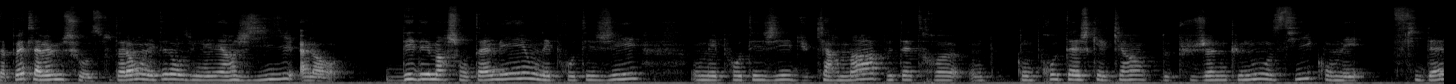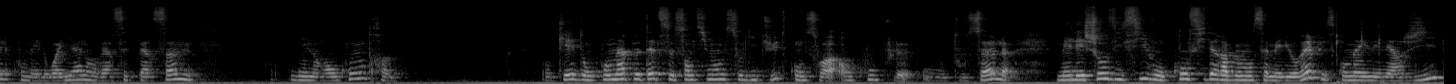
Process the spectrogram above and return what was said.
ça peut être la même chose. Tout à l'heure, on était dans une énergie, alors des démarches entamées, on est protégé, on est protégé du karma, peut-être euh, on qu'on protège quelqu'un de plus jeune que nous aussi, qu'on est fidèle, qu'on est loyal envers cette personne. Il y a une rencontre. Ok, donc on a peut-être ce sentiment de solitude, qu'on soit en couple ou tout seul, mais les choses ici vont considérablement s'améliorer puisqu'on a une énergie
